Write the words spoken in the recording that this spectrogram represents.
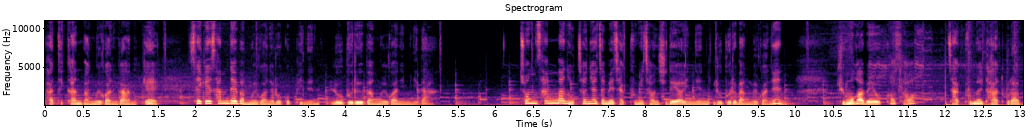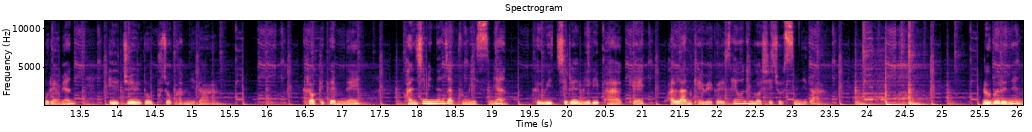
바티칸 박물관과 함께 세계 3대 박물관으로 꼽히는 루브르 박물관입니다. 총 3만 5천여 점의 작품이 전시되어 있는 루브르 박물관은 규모가 매우 커서 작품을 다 돌아보려면 일주일도 부족합니다. 그렇기 때문에 관심 있는 작품이 있으면 그 위치를 미리 파악해 관람 계획을 세우는 것이 좋습니다. 루브르는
